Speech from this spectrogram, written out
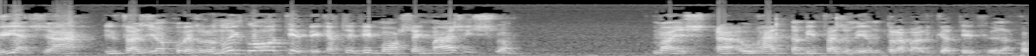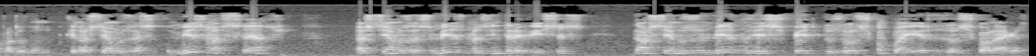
viajar e fazer uma cobertura, não igual a TV, que a TV mostra a imagem só. Mas a, o rádio também faz o mesmo trabalho que a TV na Copa do Mundo, porque nós temos o mesmo acesso nós temos as mesmas entrevistas, nós temos o mesmo respeito dos outros companheiros, dos outros colegas,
